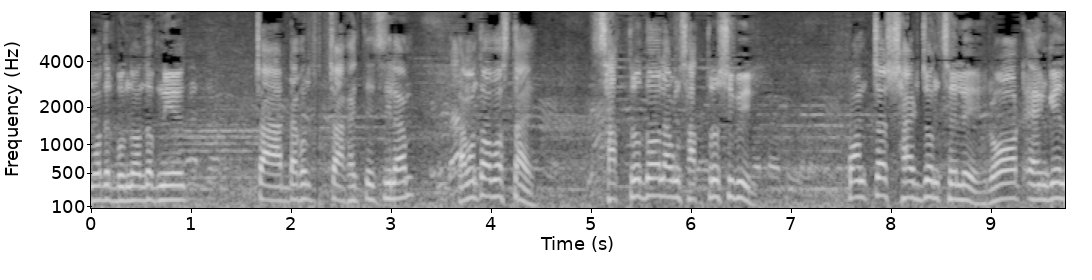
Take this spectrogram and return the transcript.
আমাদের বন্ধুবান্ধব নিয়ে চা আড্ডা করে চা খাইতেছিলাম। এমন তো অবস্থায় ছাত্রদল এবং ছাত্র শিবির পঞ্চাশ ষাট জন ছেলে রড, অ্যাঙ্গেল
